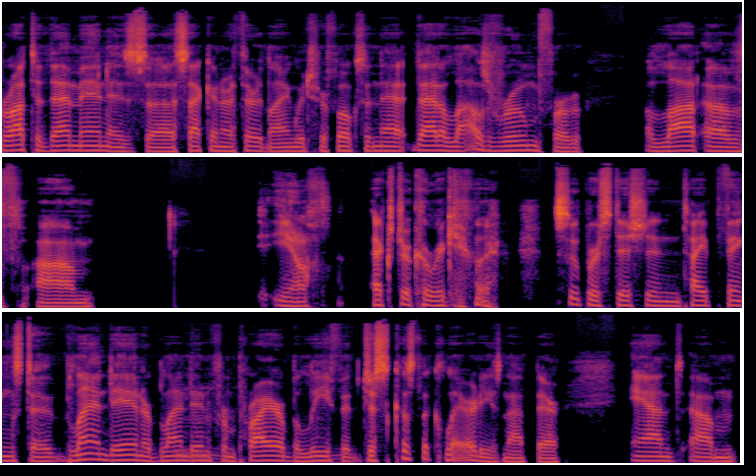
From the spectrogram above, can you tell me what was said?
brought to them in is a second or third language for folks, and that that allows room for a lot of um, you know extracurricular superstition type things to blend in or blend in mm-hmm. from prior belief it, just because the clarity is not there and um,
